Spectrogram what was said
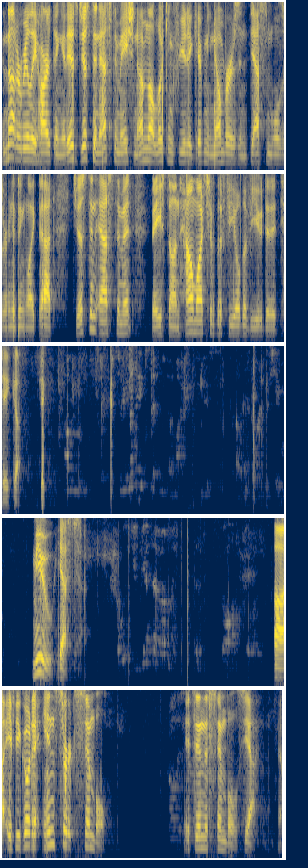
Not a really hard thing. It is just an estimation. I'm not looking for you to give me numbers and decimals or anything like that. Just an estimate based on how much of the field of view did it take up. Mu, yes. Uh, if you go to insert symbol, it's in the symbols, yeah. yeah.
